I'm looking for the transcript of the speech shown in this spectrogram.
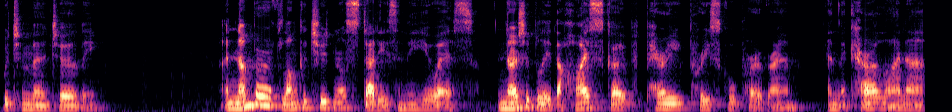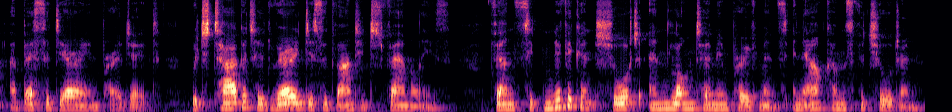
which emerge early. A number of longitudinal studies in the US, notably the high scope Perry preschool program and the Carolina Abecedarian project, which targeted very disadvantaged families, found significant short and long term improvements in outcomes for children,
